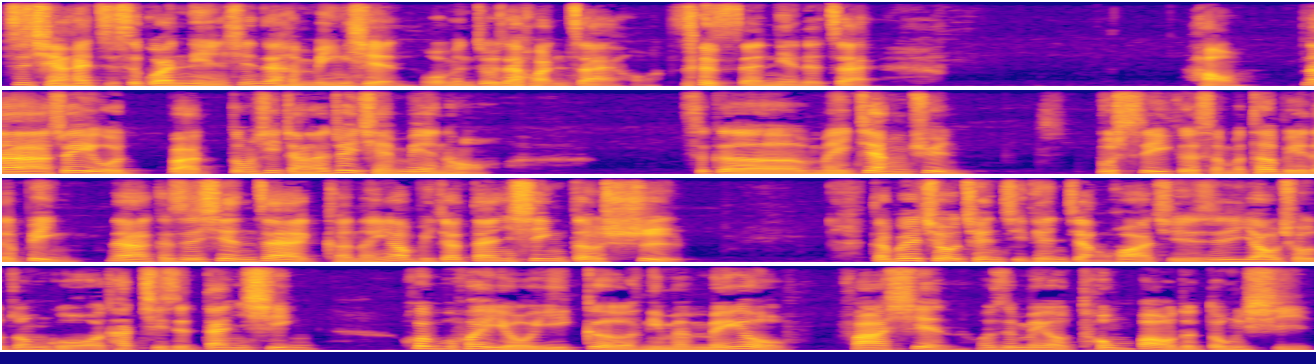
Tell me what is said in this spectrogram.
之前还只是观念，现在很明显，我们就在还债哦，这三年的债。好，那所以我把东西讲在最前面哦，这个梅将军不是一个什么特别的病，那可是现在可能要比较担心的是。WHO 前几天讲话，其实是要求中国，他其实担心会不会有一个你们没有发现或是没有通报的东西，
